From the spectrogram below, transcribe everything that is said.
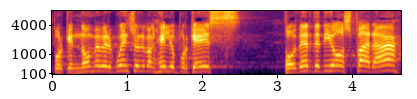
Porque no me avergüenzo del Evangelio porque es poder de Dios para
